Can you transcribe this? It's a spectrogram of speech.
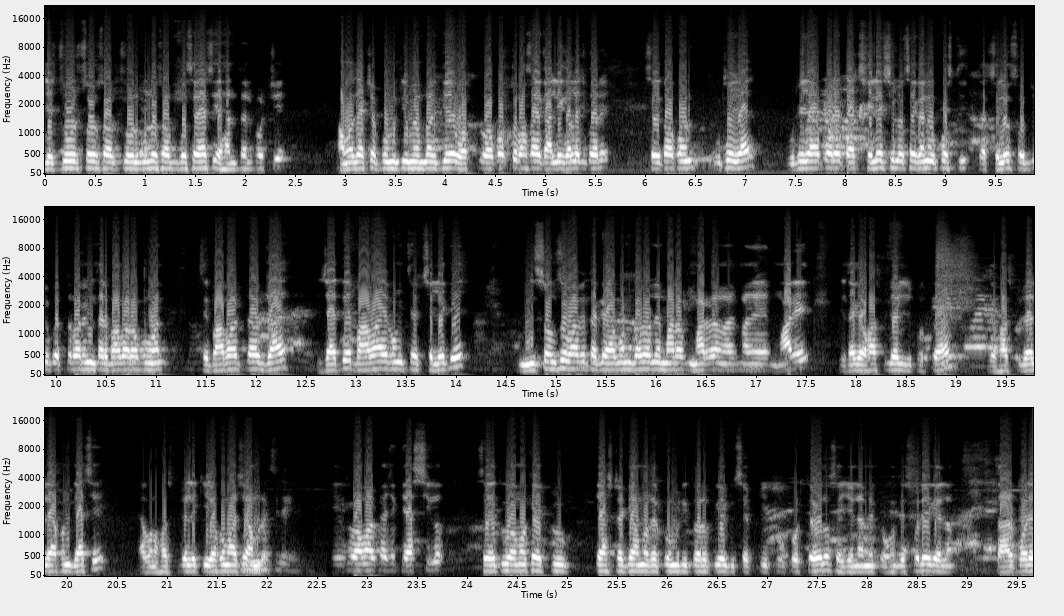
যে চোর চোর সব, চোরগুলো সব বসে আছে, হ্যানত্যান করছে। আমাদের একটা কমিটি মেম্বারকে অকথ্য ভাষায় গালিগালাজ করে, সে তখন উঠে যায় উঠে যাওয়ার পরে তার ছেলে ছিল সেখানে উপস্থিত। তার ছেলেও সহ্য করতে পারেনি, তার বাবার অপমান। সে বাবাটাও যায় যাতে বাবা এবং তার ছেলেকে নৃশংসভাবে তাকে এমন ধরনের মারা মারা মানে মারে যে তাকে হসপিটালে করতে হয়। যে হসপিটালে এখন গেছে, এখন হসপিটালে কীরকম আছে আমরা যেহেতু আমার কাছে ক্যাশ ছিল, সেহেতু আমাকে একটু ক্যাশটাকে আমাদের কমিটির তরফ একটু সেফটি করতে হলো, সেই জন্য আমি ওখান থেকে সরে গেলাম। তারপরে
